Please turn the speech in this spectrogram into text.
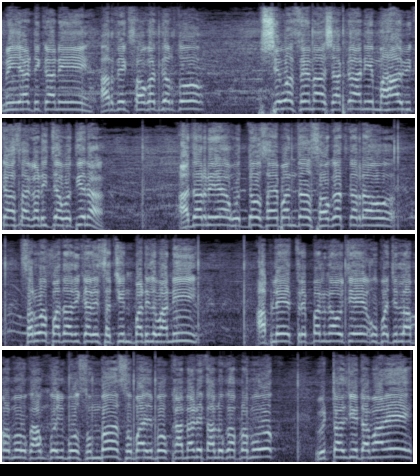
मी या ठिकाणी हार्दिक स्वागत करतो. शिवसेना शाखा आणि महाविकास आघाडीच्या वतीनं आदरणीय उद्धव साहेबांचं स्वागत करणार सर्व पदाधिकारी सचिन पाटील वाणी आपले त्रेपनगावचे उपजिल्हा प्रमुख अंकुश भाऊ सुंब सुभाष भाऊ कानाडे तालुका प्रमुख विठ्ठलजी डमाळे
